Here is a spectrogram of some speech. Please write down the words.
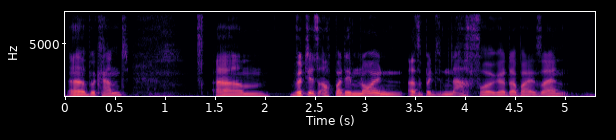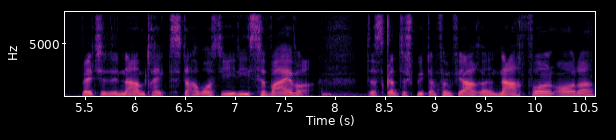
äh, bekannt, ähm, wird jetzt auch bei dem neuen, also bei dem Nachfolger dabei sein, welcher den Namen trägt Star Wars Jedi Survivor. Das Ganze spielt dann fünf Jahre nach Fallen Order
